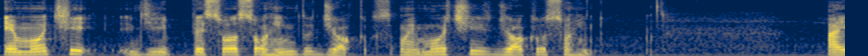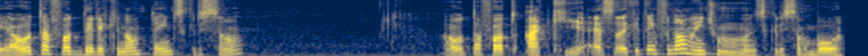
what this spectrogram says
emote de pessoa sorrindo de óculos. Um emote de óculos sorrindo. Aí a outra foto dele aqui não tem descrição. A outra foto aqui, essa daqui tem finalmente uma descrição boa.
